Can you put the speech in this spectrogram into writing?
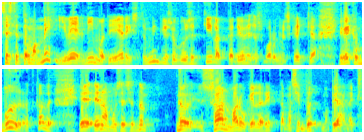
sest et oma mehi veel niimoodi ei erista, mingisugused kiilakad ja ühes vormis kõik ja, ja kõik on võõrad ka veel e, enamuses, et no no saan ma aru, kelle ritta ma siin võtma pean, eks.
